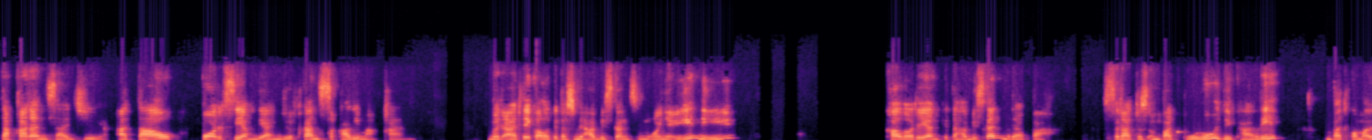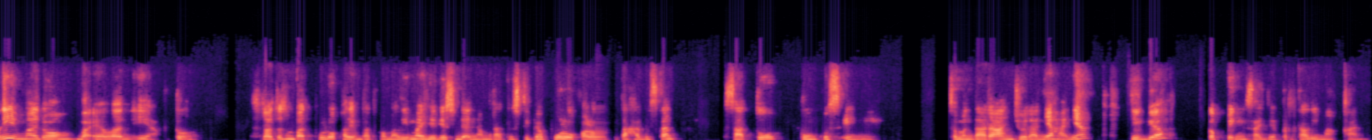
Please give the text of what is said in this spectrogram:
takaran saji atau porsi yang dianjurkan sekali makan. Berarti kalau kita sudah habiskan semuanya ini, kalori yang kita habiskan berapa? 140 dikali 4,5 dong, Mbak Ellen. Iya, betul. 140 kali 4,5 jadi sudah 630 kalau kita habiskan satu bungkus ini. Sementara anjurannya hanya tiga keping saja per kali makan.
